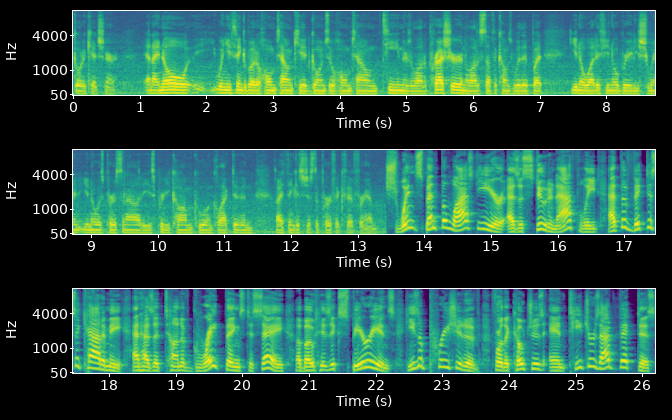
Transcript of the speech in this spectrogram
go to Kitchener. And I know eh, when you think about a hometown kid going to a hometown team, there's a lot of pressure and a lot of stuff that comes with it. But you know what? If you know Brady Schwindt, you know his personality. He's pretty calm, cool, and collective, and I think it's just a perfect fit for him. Schwindt spent the last year as a student athlete at the Victus Academy and has a ton of great things to say about his experience. He's appreciative for the coaches and teachers at Victus,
